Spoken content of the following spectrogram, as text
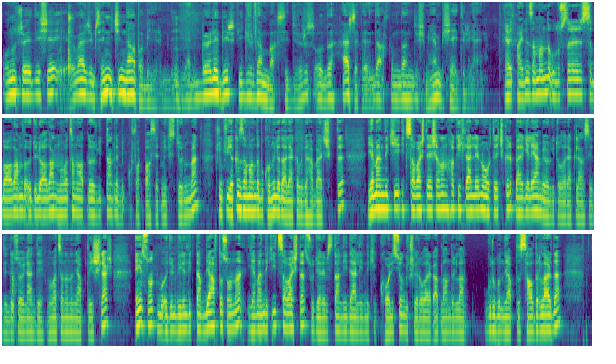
onun söylediği şey Ömerciğim senin için ne yapabilirim diye. Yani böyle bir figürden bahsediyoruz. O da her seferinde aklımdan düşmeyen bir şeydir yani. Evet aynı zamanda uluslararası bağlamda ödülü alan Muvatan adlı örgütten de bir ufak bahsetmek istiyorum ben. Çünkü yakın zamanda bu konuyla da alakalı bir haber çıktı. Yemen'deki iç savaşta yaşanan hak ihlallerini ortaya çıkarıp belgeleyen bir örgüt olarak lanse edildi, söylendi Muvatana'nın yaptığı işler. En son bu ödül verildikten bir hafta sonra Yemen'deki iç savaşta Suudi Arabistan liderliğindeki koalisyon güçleri olarak adlandırılan grubun yaptığı saldırılarda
